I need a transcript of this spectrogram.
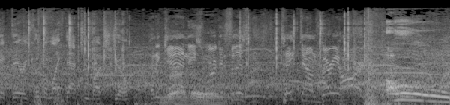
kick there. He couldn't have liked that too much, Joe. And again, he's working for this takedown very hard. Oh!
